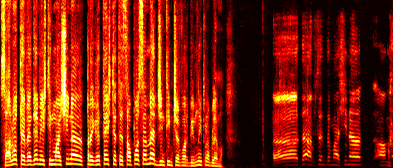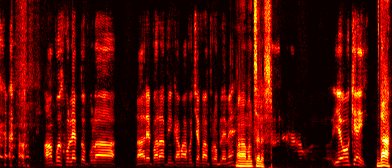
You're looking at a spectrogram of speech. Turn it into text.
Salut, te vedem, ești în mașină, pregătește-te sau poți să mergi în timp ce vorbim, nu-i problemă. Uh, da, sunt în mașină, am, am pus cu laptopul la, la reparat, fiindcă am avut ceva probleme. Am înțeles. E ok. Da.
